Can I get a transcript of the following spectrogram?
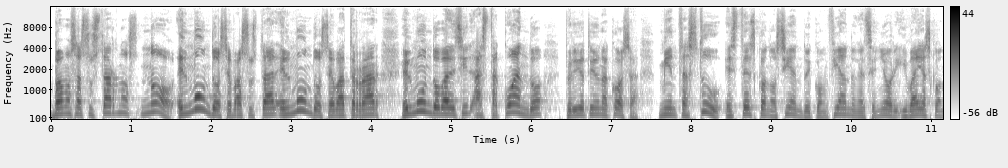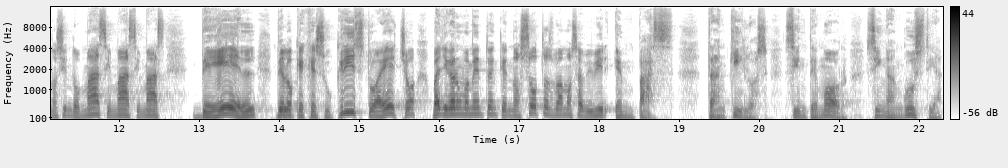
vamos a asustarnos? No, el mundo se va a asustar, el mundo se va a aterrar, el mundo va a decir, ¿hasta cuándo? Pero yo te digo una cosa, mientras tú estés conociendo y confiando en el Señor y vayas conociendo más y más y más de Él, de lo que Jesucristo ha hecho, va a llegar un momento en que nosotros vamos a vivir en paz tranquilos, sin temor, sin angustia.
